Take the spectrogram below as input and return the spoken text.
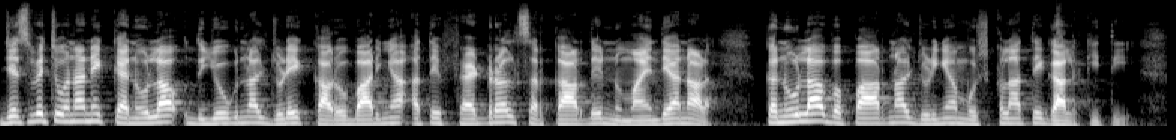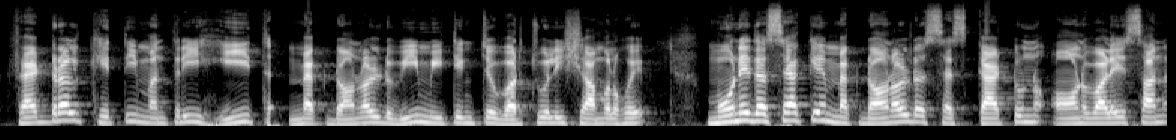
ਜਿਸ ਵਿੱਚ ਉਹਨਾਂ ਨੇ ਕੈਨੋਲਾ ਉਦਯੋਗ ਨਾਲ ਜੁੜੇ ਕਾਰੋਬਾਰੀਆਂ ਅਤੇ ਫੈਡਰਲ ਸਰਕਾਰ ਦੇ ਨੁਮਾਇੰਦਿਆਂ ਨਾਲ ਕਨੋਲਾ ਵਪਾਰ ਨਾਲ ਜੁੜੀਆਂ ਮੁਸ਼ਕਲਾਂ ਤੇ ਗੱਲ ਕੀਤੀ। ਫੈਡਰਲ ਖੇਤੀ ਮੰਤਰੀ ਹੀਥ ਮੈਕਡੋਨਲਡ ਵੀ ਮੀਟਿੰਗ 'ਚ ਵਰਚੁਅਲੀ ਸ਼ਾਮਲ ਹੋਏ। ਮੋ ਨੇ ਦੱਸਿਆ ਕਿ ਮੈਕਡੋਨਲਡ ਸੈਸਕੈਟੂਨ ਆਉਣ ਵਾਲੇ ਸਨ,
